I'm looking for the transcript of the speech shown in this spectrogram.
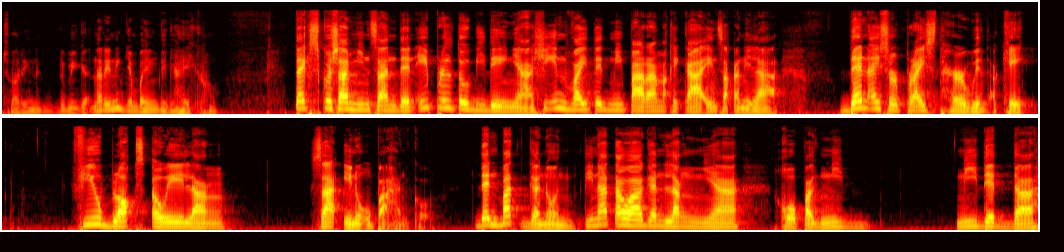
Sorry, nagdumiga. Narinig niyo ba yung digay ko? Text ko siya minsan, then April to be day niya. She invited me para makikain sa kanila. Then I surprised her with a cake. Few blocks away lang sa inuupahan ko. Then ba't ganun? Tinatawagan lang niya ko pag need, needed the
